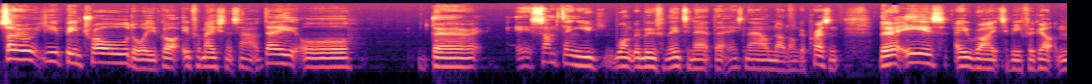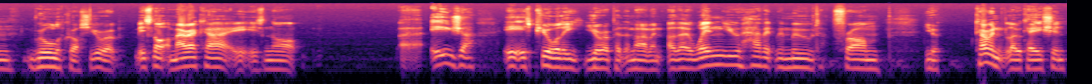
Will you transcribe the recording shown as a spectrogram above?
So you've been trolled, or you've got information that's out of date, or there is something you want removed from the internet that is now no longer present. There is a right to be forgotten rule across Europe. It's not America, it is not uh, Asia, it is purely Europe at the moment. Although, when you have it removed from your current location,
